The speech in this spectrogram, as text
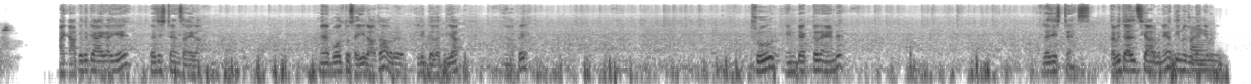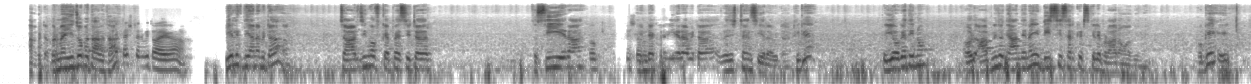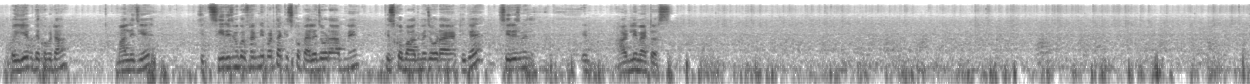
हाँ यहाँ पे तो क्या आएगा ये? रेजिस्टेंस आएगा। मैंने बोल तो सही रहा था और लिख गलत दिया। यहाँ पे। थ्रू इंडक्टर एंड रेजिस्टेंस तभी तो एल सी आर बनेगा तीनों जुड़ेंगे हाँ बेटा पर मैं ये जो बता रहा था कैपेसिटर भी तो आएगा। ये लिख दिया ना बेटा चार्जिंग ऑफ़ कैपेसिटर तो सी ये रहा इंडक्टर ये रहा बेटा रेजिस्टेंस ये रहा बेटा ठीक है? तो ये हो गया तीनों। और आपने जो ध्यान देना ये डीसी सर्किट्स के लिए पढ़ा रहा हूँ अभी मैं। ओके एक तो ये देखो बेटा मान लीजिए सीरीज़ में कोई फ़र्क नहीं पड़ता किसको पहले जोड़ा है आपने, किसको बाद में जोड़ा है, ठीक है? सीरीज़ में इट हार्डली मैटर्स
